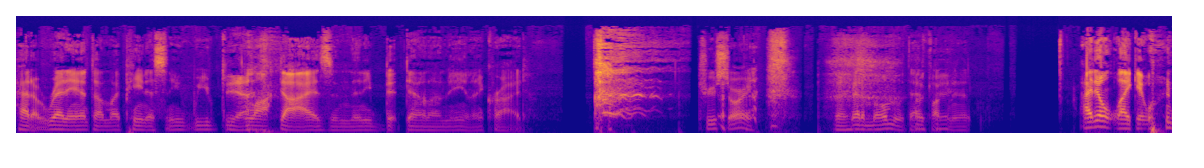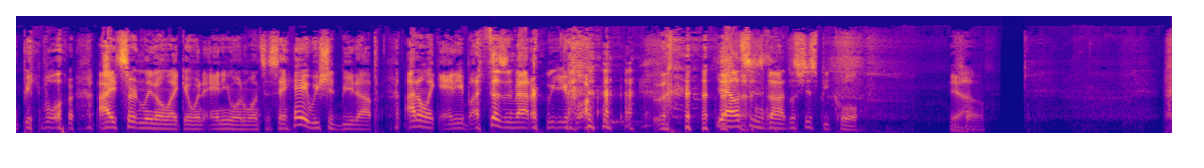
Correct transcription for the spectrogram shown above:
had a red ant on my penis, and he, we Yeah. locked eyes, and then he bit down on me, and I cried. True story. I had a moment with that Okay. fucking ant. I don't like it when people. I certainly don't like it when anyone wants to say, "Hey, we should meet up." I don't like anybody. It doesn't matter who you are. yeah, let's just not. Let's just be cool. Yeah. So.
